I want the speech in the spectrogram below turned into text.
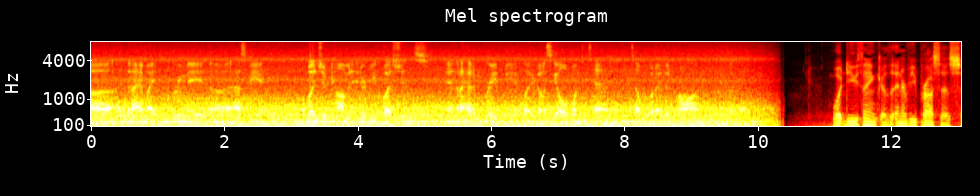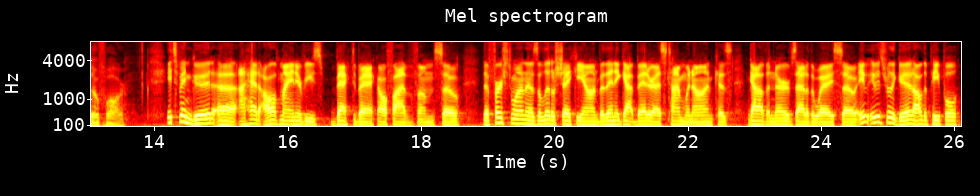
Uh, and then I had my roommate uh, ask me a bunch of common interview questions, and then I had him grade me like on a scale of one to ten and tell me what I did wrong, things like that. What do you think of the interview process so far? It's been good. Uh, I had all of my interviews back to back, all five of them. So the first one I was a little shaky on, but then it got better as time went on because got all the nerves out of the way. So it, it, was really good. All the people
